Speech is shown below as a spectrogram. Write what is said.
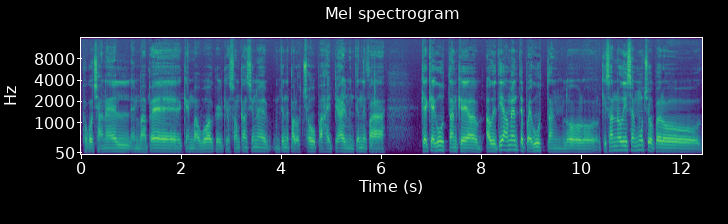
Coco Chanel, Mbappé, Kemba Walker, que son canciones, ¿me entiendes? Para los shows, para hypear, ¿me entiendes? Para que, que gustan, que au- auditivamente, pues, gustan. Lo, lo- quizás no dicen mucho, pero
